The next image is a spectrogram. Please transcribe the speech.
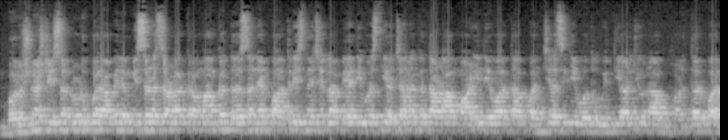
ભરૂચના સ્ટેશન રોડ ઉપર આવેલ મિસળ શાળા ક્રમાંક દસ અને પાંત્રીસ ને છેલ્લા બે દિવસથી અચાનક તાળા મારી દેવાતા પંચ્યાસી થી વધુ વિદ્યાર્થીઓના ભણતર પર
